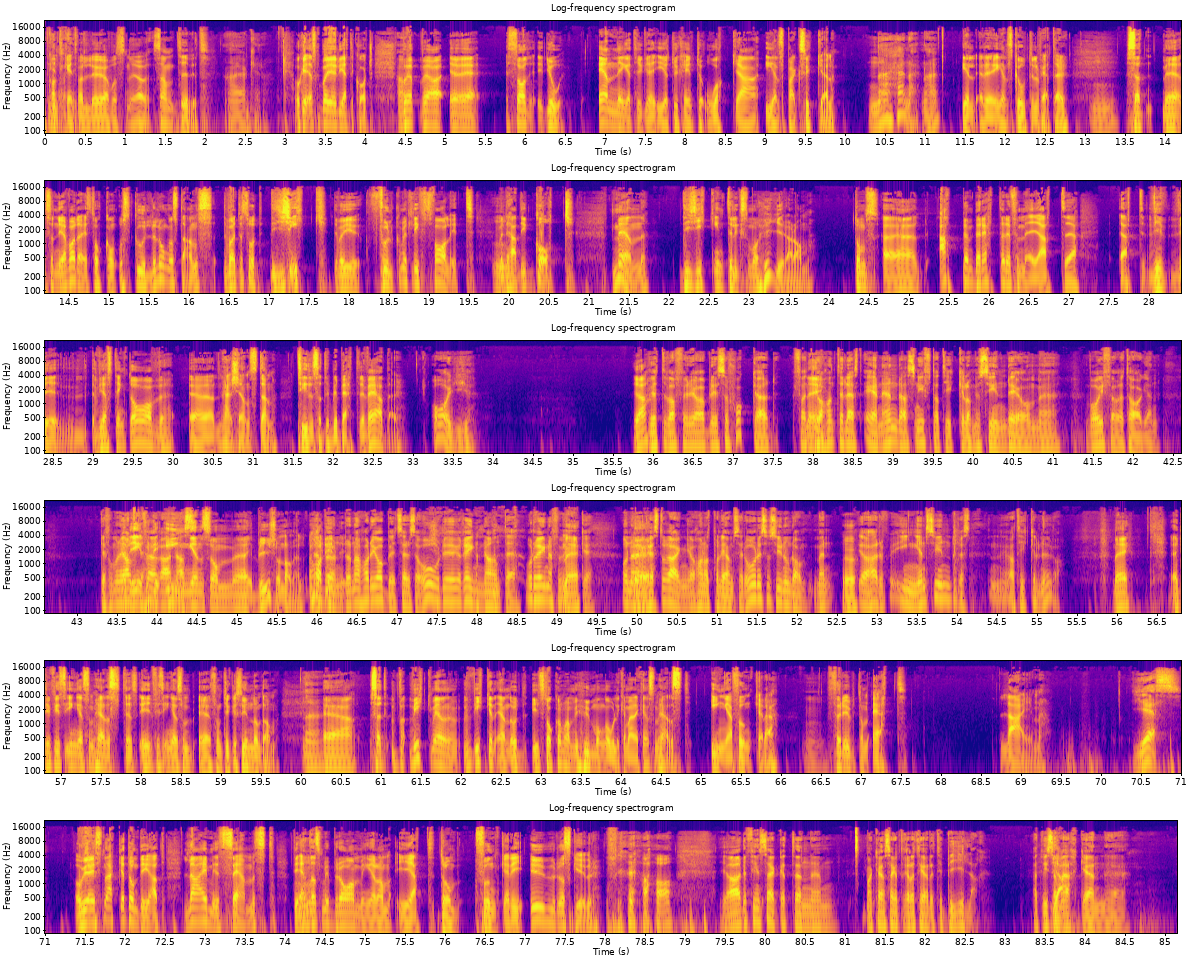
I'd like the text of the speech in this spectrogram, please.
Det kan inte vara löv och snö samtidigt. Nej, okej då. Okej, jag ska bara göra det jättekort. Ja. Vad jag, eh, sa, jo, en negativ grej är att du kan inte åka elsparkcykel. Nej, nej, nej. El, eller elskoter eller vad det heter. Mm. Så, att, eh, så när jag var där i Stockholm och skulle någonstans, det var inte så att det gick. Det var ju fullkomligt livsfarligt, Mm. men det hade ju gått. Men det gick inte liksom att hyra dem. De, eh, appen berättade för mig att, eh, att vi, vi, vi har stängt av eh, den här tjänsten tills att det blir bättre väder. Oj! Ja? Vet du varför jag blev så chockad? För att Nej. jag har inte läst en enda snyftartikel om hur synd det är om eh, Voi-företagen. Det får man ju det, alltid höra det är annars. ingen som eh, bryr sig om dem väl? När det- bönderna har det jobbigt så är det så, åh det regnar inte, och det regnar för Nej. mycket. Och när Nej. restauranger har något problem så är det, åh det är så synd om dem. Men Ja. jag hade ingen syndartikel nu då. Nej, Eh, det finns ingen som helst, det finns ingen som, eh, som tycker synd om dem. Eh, så att, vilken, vilken en, och i Stockholm har vi hur många olika märken som helst. Inga funkade, Mm. förutom ett. lime. Yes. Och vi har ju snackat om det, att lime är sämst. Det Mm. enda som är bra med dem är att de funkar i ur och skur. ja. ja, det finns säkert en... eh, Man kan säkert relatera det till bilar. Att vissa Ja. märken eh,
